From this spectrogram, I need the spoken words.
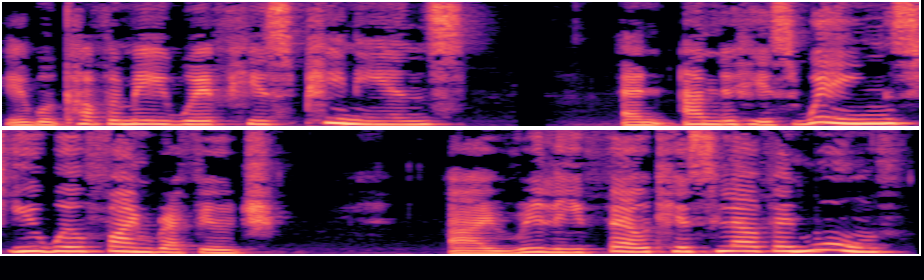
He will cover me with His pinions, and under His wings you will find refuge. I really felt His love and warmth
